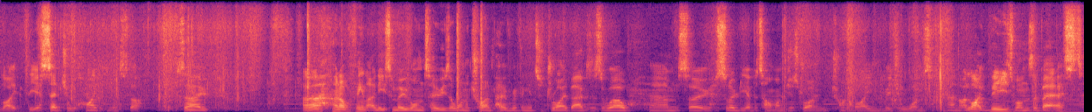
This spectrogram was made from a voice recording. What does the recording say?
like the essential hiking and stuff. So uh, another thing that I need to move on to is I want to try and put everything into dry bags as well. Um, so slowly over time I'm just trying, trying to buy individual ones. And I like these ones the best,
